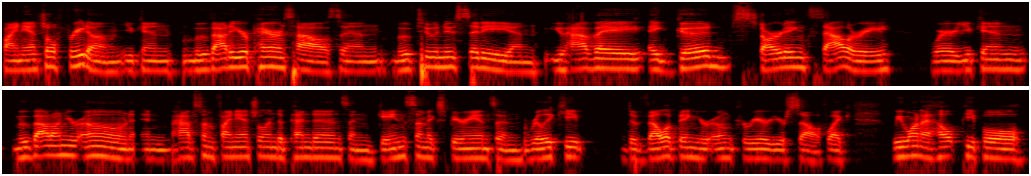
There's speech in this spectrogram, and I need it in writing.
financial freedom. You can move out of your parents' house and move to a new city, and you have a, a good starting salary where you can move out on your own and have some financial independence and gain some experience and really keep developing your own career yourself. Like we want to help people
